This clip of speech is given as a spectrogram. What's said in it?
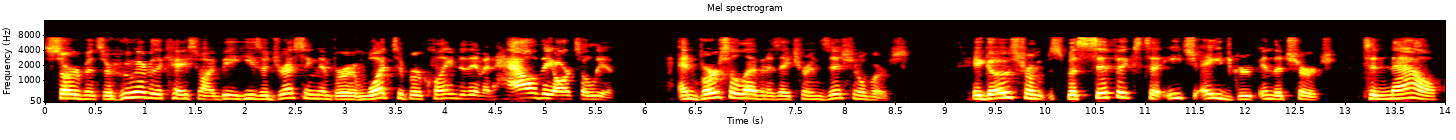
servants or whoever the case might be, he's addressing them for what to proclaim to them and how they are to live. And verse 11 is a transitional verse. It goes from specifics to each age group in the church to now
